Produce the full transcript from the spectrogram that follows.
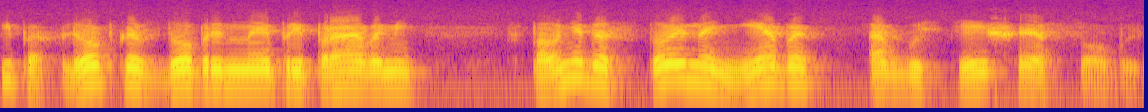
и похлебка, сдобренная приправами, вполне достойна неба августейшей особы.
